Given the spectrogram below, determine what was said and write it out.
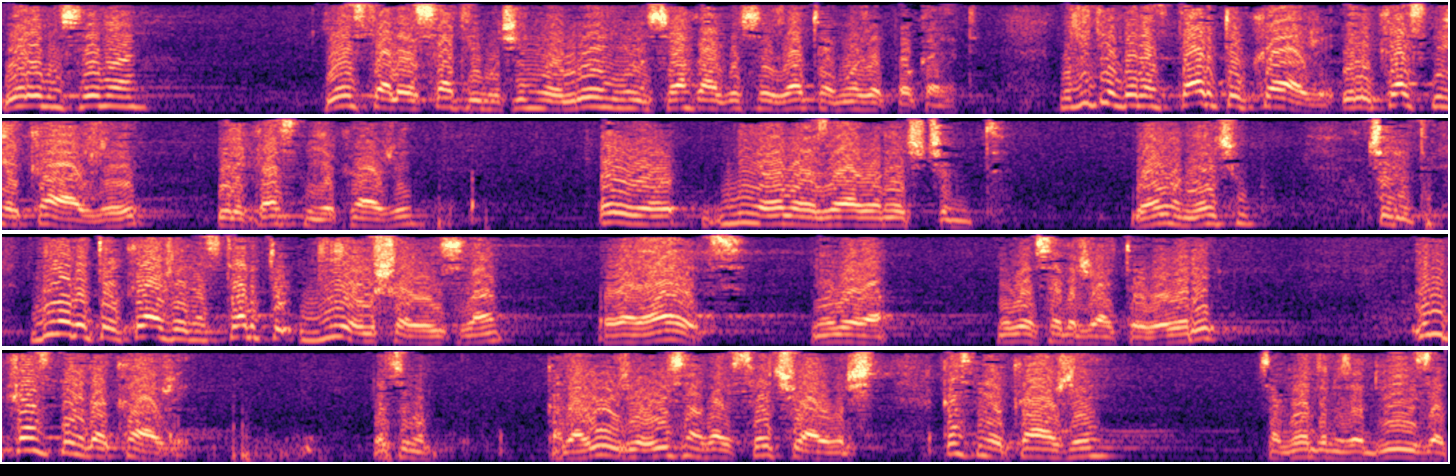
je li musliman? Jeste ali je svatim učinio grijeh i on svakako se zato može pokajati. Međutim da na startu kaže ili kasnije kaže ili kasnije kaže ovo nije ovo za ovo neću činiti. Ja ovo neću činiti. Bilo da to kaže na startu nije ušao u islam ovaj ajec njegova njegov sadržaj to govori. Ili kasnije da kaže recimo kada uđe u islam sve ću ja vršiti, kasnije kaže za godinu, za dvije, za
